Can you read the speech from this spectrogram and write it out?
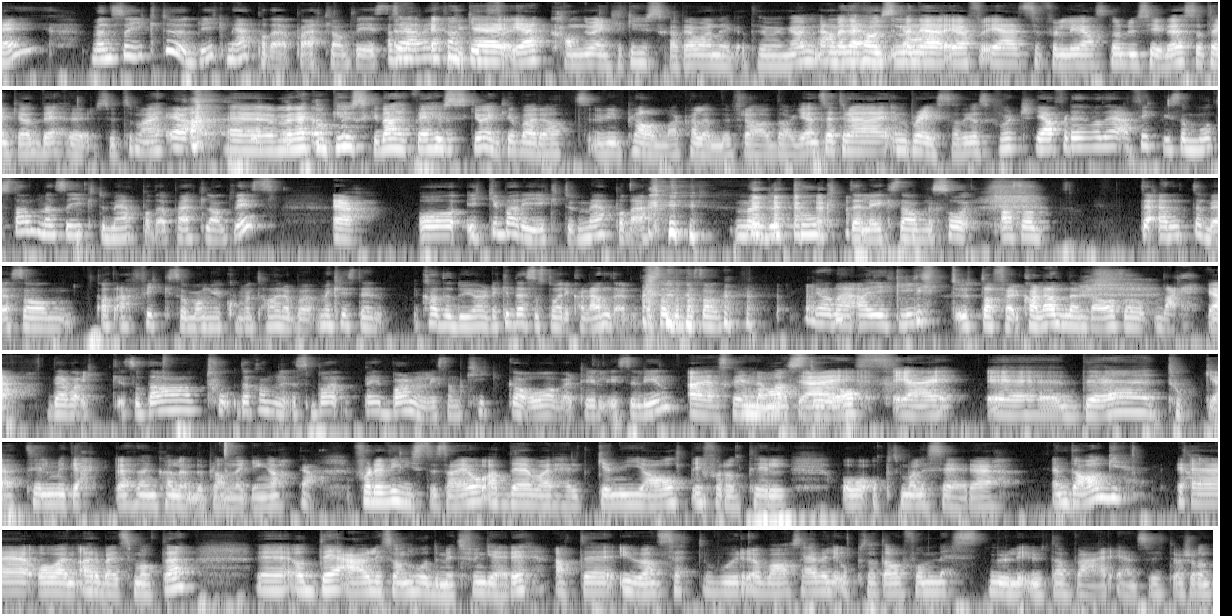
Men så gikk du, du gikk med på det på et eller annet vis. Altså, jeg, jeg, kan ikke, jeg kan jo egentlig ikke huske at jeg var negativ engang. Ja, men jeg kan, men jeg. jeg, selvfølgelig, altså, når du sier det, så tenker jeg at det høres ut som meg. Ja. Eh, men jeg kan ikke huske det, for jeg husker jo egentlig bare at vi planla kalender fra dag én. Så jeg tror jeg embracet det ganske fort. ja, for det var det. Jeg fikk liksom motstand, men så gikk du med på det på et eller annet vis. Ja. Og ikke bare gikk du med på det, men du tok det liksom så Altså, det endte med sånn at jeg fikk så mange kommentarer på Men Kristin, hva er det du gjør? Det er ikke det som står i kalenderen. Og så er det bare sånn Ja, nei, jeg gikk litt utafor kalenderen da, og så Nei. Ja. Det var ikke Så da, to, da kan ble ballen liksom kicka over til Iselin. Ja, jeg skal innrømme at jeg, jeg eh, Det tok jeg til mitt hjerte, den kalenderplanlegginga. Ja. For det viste seg jo at det var helt genialt i forhold til å optimalisere en dag Ja. eh, og en arbeidsmåte. Eh, og det er jo litt sånn hodet mitt fungerer. At eh, uansett hvor og hva, så er jeg veldig opptatt av å få mest mulig ut av hver eneste situasjon.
